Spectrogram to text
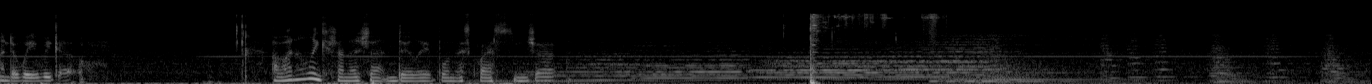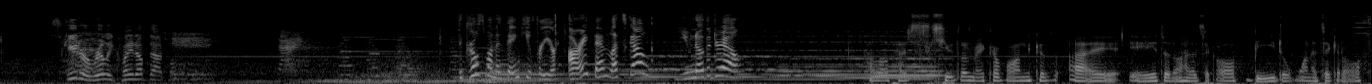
And away we go. I wanna like finish it and do like bonus quests and shit. Skeeter really cleaned up that. The girls want to thank you for your. Alright then, let's go. You know the drill. Just keep the makeup on because I A don't know how to take off, B don't want to take it off.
